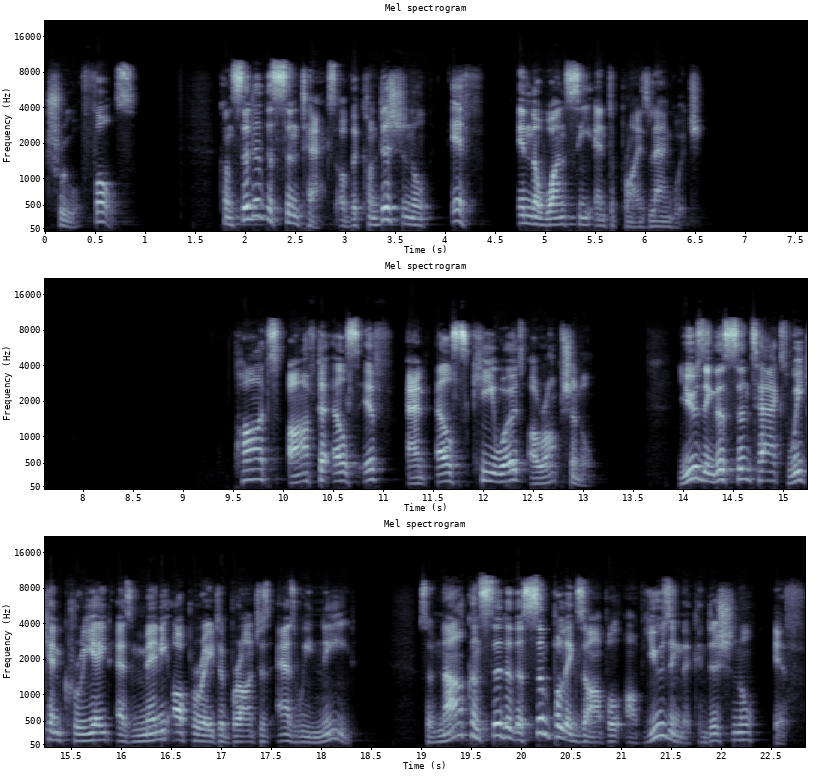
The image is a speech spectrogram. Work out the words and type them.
true or false. Consider the syntax of the conditional if in the 1C enterprise language. Parts after else if and else keywords are optional. Using this syntax, we can create as many operator branches as we need. So now consider the simple example of using the conditional if.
